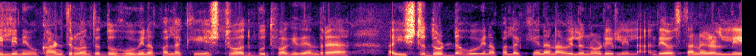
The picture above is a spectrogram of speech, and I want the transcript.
ಇಲ್ಲಿ ನೀವು ಕಾಣ್ತಿರುವಂಥದ್ದು ಹೂವಿನ ಪಲ್ಲಕ್ಕಿ. ಎಷ್ಟು ಅದ್ಭುತವಾಗಿದೆ ಅಂದರೆ, ಇಷ್ಟು ದೊಡ್ಡ ಹೂವಿನ ಪಲ್ಲಕ್ಕಿಯನ್ನು ನಾವೆಲ್ಲೂ ನೋಡಿರಲಿಲ್ಲ. ದೇವಸ್ಥಾನಗಳಲ್ಲಿ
